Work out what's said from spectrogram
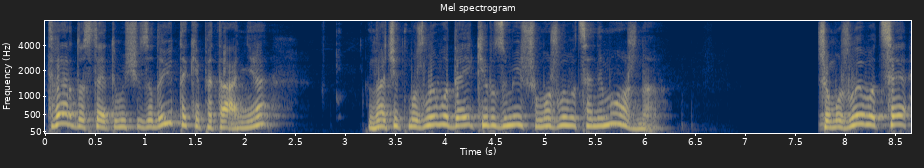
твердо стоять, тому що задають таке питання. Значить, можливо, деякі розуміють, що можливо це не можна. Що, можливо, це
